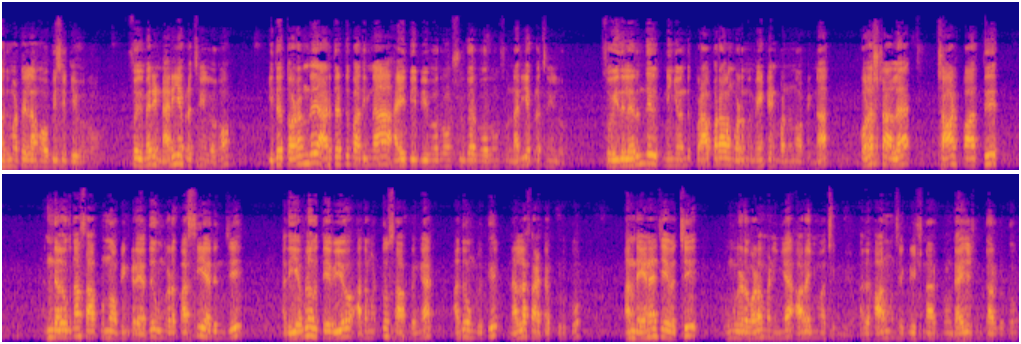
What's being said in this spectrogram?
அது மட்டும் இல்லாம ஒபிசிட்டி வரும். ஸோ இது மாதிரி நிறைய பிரச்சனைகள் வரும். இதை தொடர்ந்து அடுத்தடுத்து பாத்தீங்கன்னா ஹை பிபி வரும் சுகர் வரும் ஸோ நிறைய பிரச்சனைகள் வரும். ஸோ இதுல இருந்து நீங்க வந்து ப்ராப்பரா உங்க உடம்பு மெயின்டைன் பண்ணணும் அப்படின்னா கொலஸ்ட்ரால சார்ட் பார்த்து இந்த அளவுக்கு தான் சாப்பிடணும் அப்படின்னு கிடையாது. உங்களோட பசி அறிஞ்சு அது எவ்வளவு தேவையோ அதை மட்டும் சாப்பிடுங்க. அது உங்களுக்கு நல்ல ஃபேட்டை கொடுக்கும். அந்த எனர்ஜியை வச்சு உங்களோட உடம்ப நீங்க ஆரோக்கியமா வச்சுக்க முடியும். அது ஹார்மோன் செக்ரேஷனா இருக்கட்டும் டைஜஷனுக்கா இருக்கட்டும்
